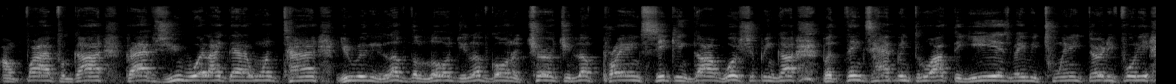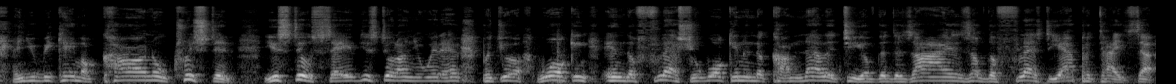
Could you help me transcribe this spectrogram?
on fire for God. Perhaps you were like that at one time. You really love the Lord. You love going to church. You love praying, seeking God, worshiping God. But things happened throughout the years, maybe 20, 30, 40, and you became a carnal Christian. You're still saved. You're still on your way to heaven, but you're walking in the flesh. You're walking in the carnality of the desires of the flesh, the appetites. Uh,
